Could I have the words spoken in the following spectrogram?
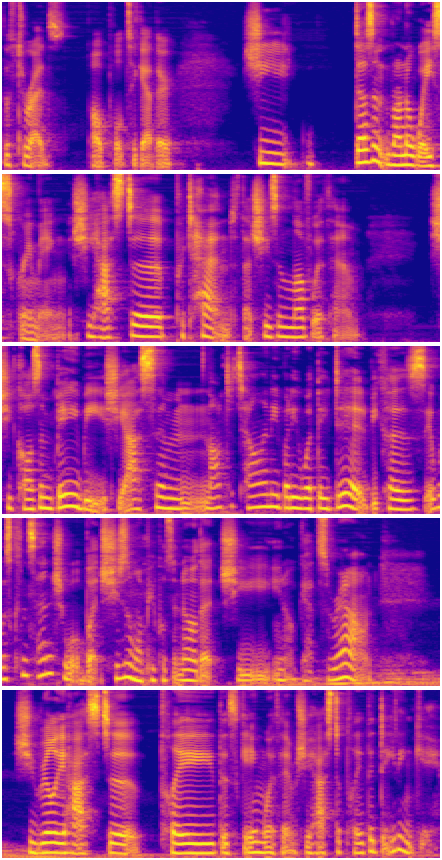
the threads all pulled together. She doesn't run away screaming. She has to pretend that she's in love with him. She calls him baby. She asks him not to tell anybody what they did because it was consensual, but she doesn't want people to know that she, you know, gets around. She really has to play this game with him. She has to play the dating game.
